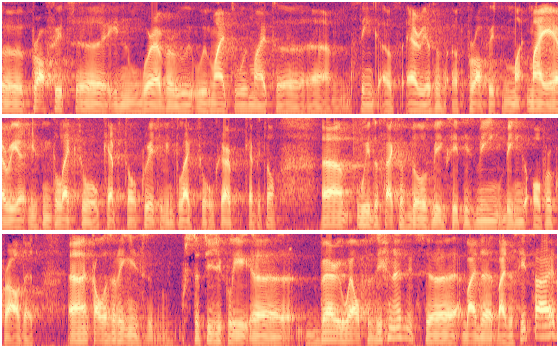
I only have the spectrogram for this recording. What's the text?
uh, profit uh, in wherever we, we might we might uh, um, think of areas of, of profit. My, my, area is intellectual capital, creative intellectual capital, um, with the fact of those big cities being being overcrowded. Uh, da is strategically uh, very well positioned. It's uh, by the by the seaside.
